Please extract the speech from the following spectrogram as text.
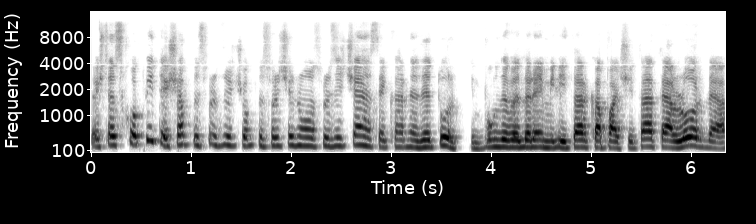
Ăștia sunt copii de 17, 18, 19 ani, asta e carne de tun. Din punct de vedere militar, capacitatea lor de a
